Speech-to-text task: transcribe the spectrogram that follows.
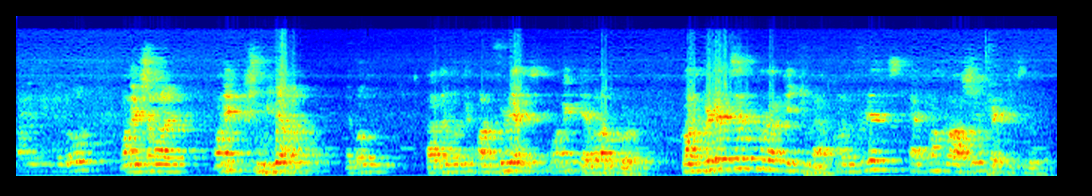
বাড়িতে গেলেও অনেক সময় অনেক সুবিধা হয় এবং তাদের মধ্যে কনফিডেন্স অনেক ডেভেলপ করবে কনফিডেন্সের উপর আর কিছু না। কনফিডেন্স একমাত্র আসে প্র্যাকটিসের উপর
